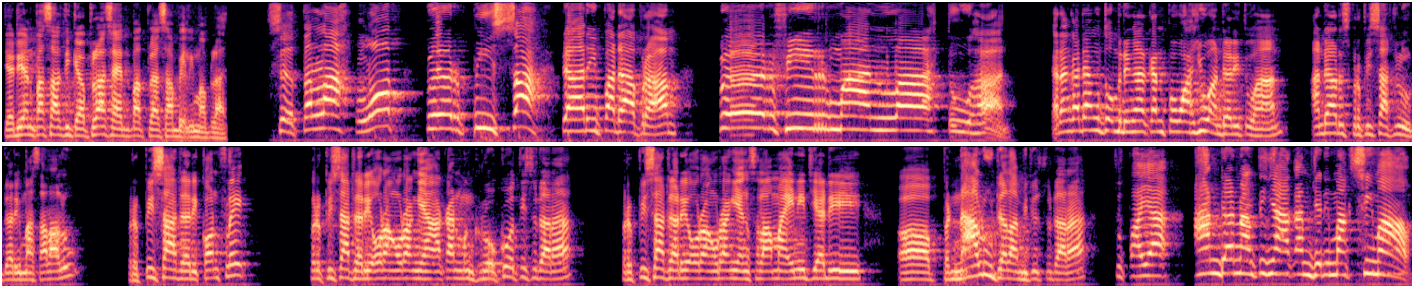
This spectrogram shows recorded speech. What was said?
Jadian pasal 13 ayat 14 sampai 15. Setelah Lot berpisah daripada Abraham, Berfirmanlah Tuhan. Kadang-kadang untuk mendengarkan pewahyuan dari Tuhan, Anda harus berpisah dulu dari masa lalu, berpisah dari konflik, berpisah dari orang-orang yang akan menggerogoti saudara, berpisah dari orang-orang yang selama ini jadi uh, benalu dalam hidup saudara, supaya Anda nantinya akan menjadi maksimal.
